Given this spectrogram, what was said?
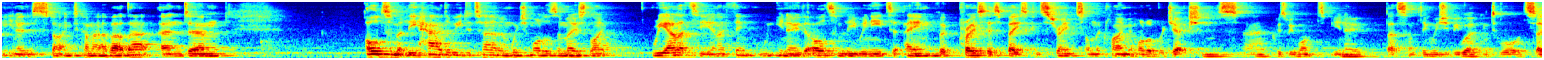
you know that's starting to come out about that, and um, ultimately, how do we determine which models are most like reality? And I think you know that ultimately we need to aim for process-based constraints on the climate model projections uh, because we want you know that's something we should be working towards. So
